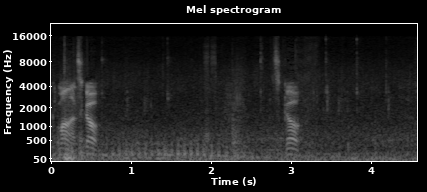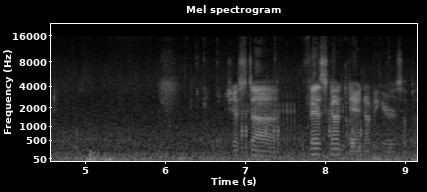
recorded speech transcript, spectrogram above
Come on, let's go. Let's go. Just, uh, physgun Dan out of here or something.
